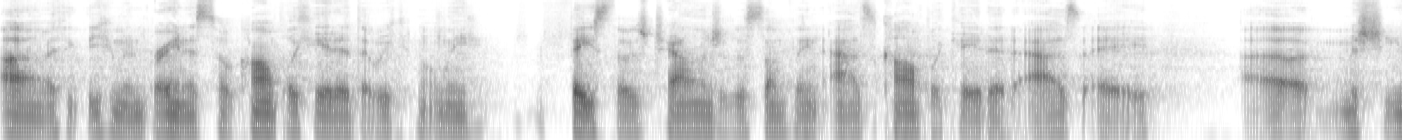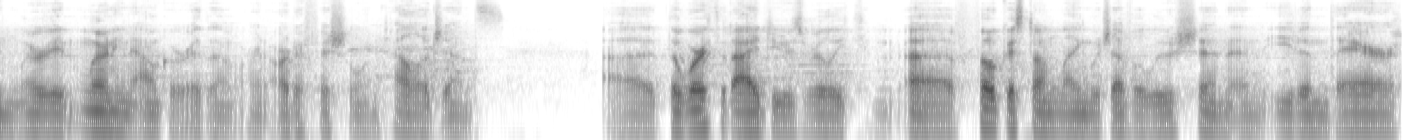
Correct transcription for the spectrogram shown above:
Um, I think the human brain is so complicated that we can only face those challenges with something as complicated as a uh, machine learning, learning algorithm or an artificial intelligence. Uh, the work that I do is really uh, focused on language evolution, and even there,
